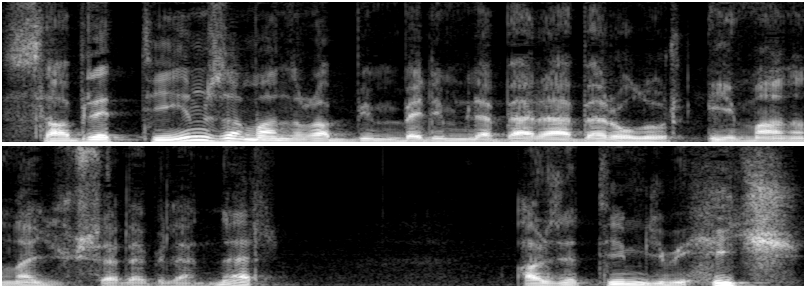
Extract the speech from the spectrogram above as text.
sabrettiğim zaman Rabbim benimle beraber olur imanına yükselebilenler arz ettiğim gibi hiç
